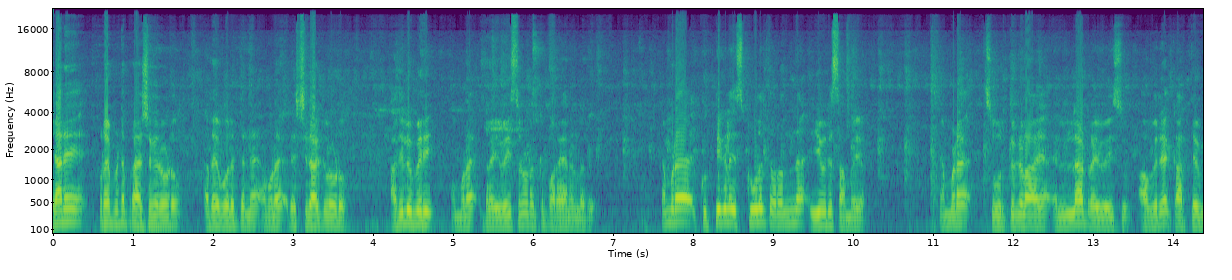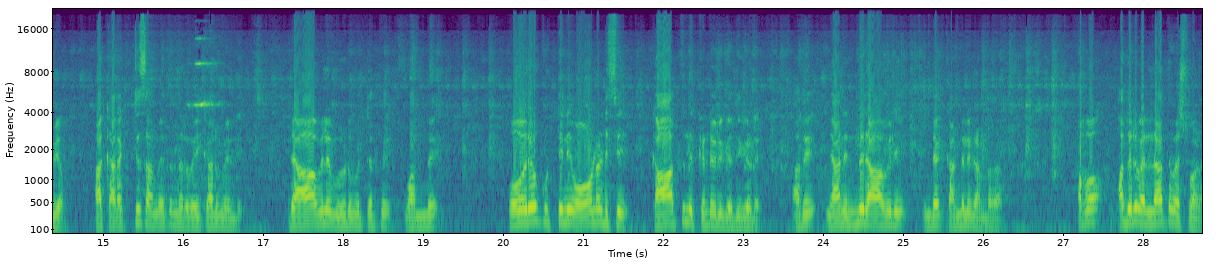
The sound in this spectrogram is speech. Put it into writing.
ഞാൻ പ്രിയപ്പെട്ട പ്രേക്ഷകരോടും അതേപോലെ തന്നെ നമ്മുടെ രക്ഷിതാക്കളോടും അതിലുപരി നമ്മുടെ ഡ്രൈവേഴ്സിനോടൊക്കെ പറയാനുള്ളത് നമ്മുടെ കുട്ടികൾ സ്കൂൾ തുറന്ന ഈ ഒരു സമയം നമ്മുടെ സുഹൃത്തുക്കളായ എല്ലാ ഡ്രൈവേഴ്സും അവരെ കർത്തവ്യം ആ കറക്റ്റ് സമയത്ത് നിർവഹിക്കാനും വേണ്ടി രാവിലെ വീടുമുറ്റത്ത് വന്ന് ഓരോ കുട്ടിനെ ഓണടിച്ച് കാത്തു നിൽക്കേണ്ട ഒരു ഗതികേട്. അത് ഞാൻ ഇന്ന് രാവിലെ എന്റെ കണ്ണിൽ കണ്ടതാണ്. അപ്പോൾ അതൊരു വല്ലാത്ത വിഷമാണ്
